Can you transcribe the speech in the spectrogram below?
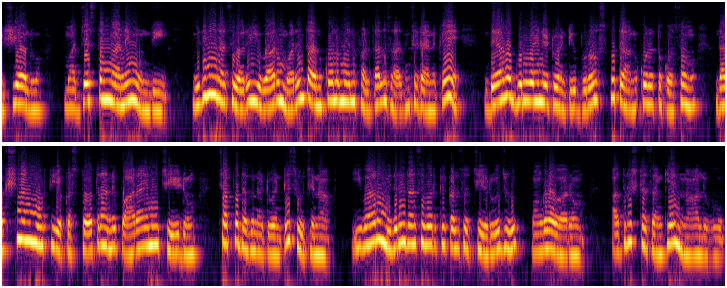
విషయాలు మధ్యస్థంగానే ఉంది. మిథున రాశి వారు ఈ వారం మరింత అనుకూలమైన ఫలితాలు సాధించడానికే దేవగురువైనటువంటి బృహస్పతి అనుకూలత కోసం దక్షిణామూర్తి యొక్క స్తోత్రాన్ని పారాయణం చేయడం చెప్పదగినటువంటి సూచన. ఈ వారం మిథున రాశి వారికి కలిసి వచ్చే రోజు మంగళవారం. అదృష్ట సంఖ్య నాలుగు.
